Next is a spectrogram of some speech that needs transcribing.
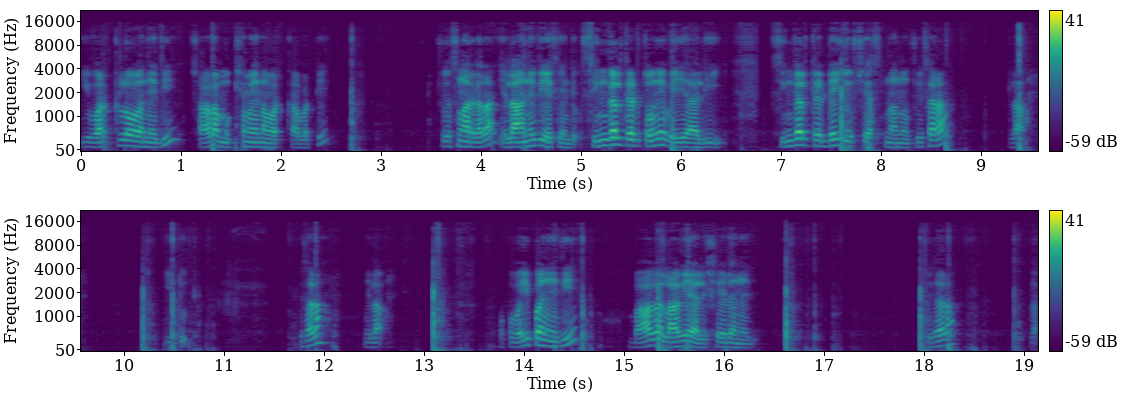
ఈ వర్క్లో అనేది చాలా ముఖ్యమైన వర్క్ కాబట్టి చూస్తున్నారు కదా ఇలా అనేది వేసేయండి. సింగిల్ థ్రెడ్తోనే వేయాలి. సింగిల్ థ్రెడ్డే యూజ్ చేస్తున్నాను. చూసారా? ఇలా ఇటు. చూసారా? ఇలా. ఒకవైపు అనేది బాగా లాగేయాలి షేడ్ అనేది. చూసారా? ఇలా.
